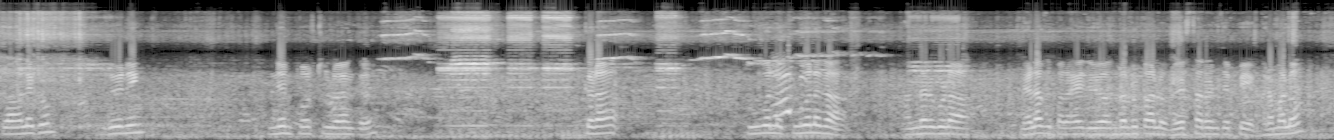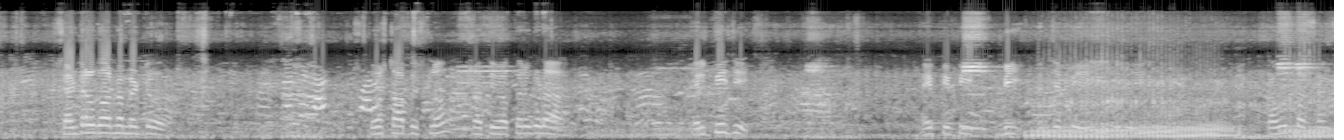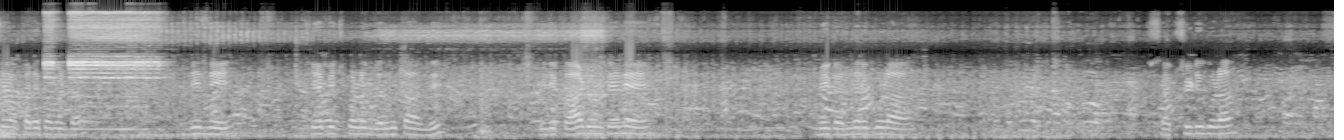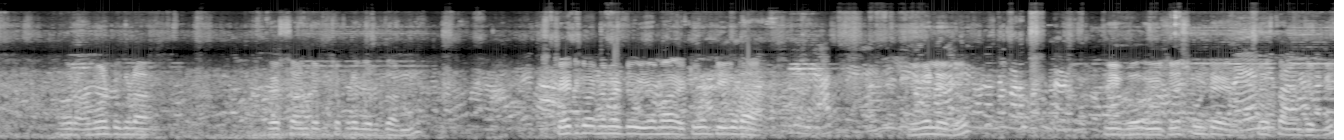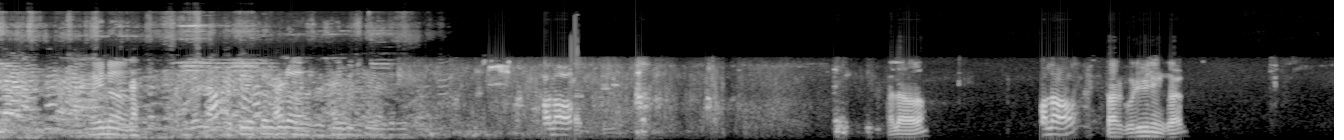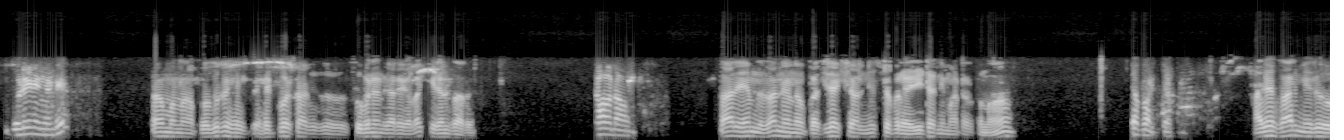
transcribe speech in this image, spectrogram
అస్సలం good evening Indian postal bank ఇక్కడ పువ్వుల పువ్వులుగా అందరూ కూడా నెలకు పదహైదు వందల రూపాయలు వేస్తారని చెప్పి భ్రమలో సెంట్రల్ గవర్నమెంట్ పోస్ట్ ఆఫీస్లో ప్రతి ఒక్కరు కూడా ఎల్పిజి ఐపీపీ బి అని చెప్పి ఇది ప్రభుత్వ సంక్షేమ పథకం అంట. దీన్ని చేపించుకోవడం జరుగుతూ ఉంది. ఇది కార్డు ఉంటేనే మీకు అందరికి కూడా సబ్సిడీ కూడా और అమౌంట్ కూడా వేస్తామని చెప్పి చెప్పడం జరుగుతుంది. స్టేట్ గవర్నమెంట్ ఏమో ఎటువంటి కూడా ఇవ్వలేదు. ఇవి చేసుకుంటే చేస్తామని చెప్పి అయినా ప్రతి ఒక్కరు కూడా జరుగుతుంది. Hello. Hello. Hello. Sir good evening sir. Good evening అండి. సార్ మన Proddatur head post office superintendent గారే కదా కిరణ్ సార్. అవునవును. సార్ ఏం లేదా నేను ప్రతిరక్ష న్యూస్ పేపర్ ఎడిటర్ని మాట్లాడుతున్నా. చెప్పండి చెప్పండి. అదే సార్ మీరు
